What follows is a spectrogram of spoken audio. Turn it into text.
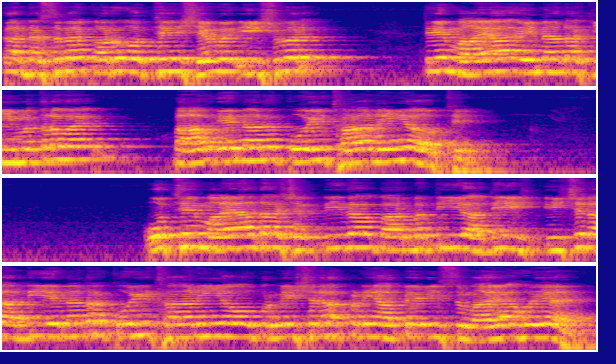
ਤਾਂ ਦੱਸਣਾ ਕਰੋ, ਉੱਥੇ ਸ਼ਿਵ ਈਸ਼ਵਰ ਤੇ ਮਾਇਆ ਇਹਨਾਂ ਦਾ ਕੀ ਮਤਲਬ ਹੈ? ਭਾਵ ਇਹਨਾਂ ਨੂੰ ਕੋਈ ਥਾਂ ਨਹੀਂ ਆ ਉੱਥੇ। ਉੱਥੇ ਮਾਇਆ ਦਾ, ਸ਼ਕਤੀ ਦਾ ਪਾਰਵਤੀ ਆਦਿ, ਈਸ਼ਰ ਆਦਿ ਇਹਨਾਂ ਦਾ ਕੋਈ ਥਾਂ ਨਹੀਂ ਆ। ਉਹ ਪਰਮੇਸ਼ਰ ਆਪਣੇ ਆਪੇ ਵੀ ਸਮਾਇਆ ਹੋਇਆ ਹੈ।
